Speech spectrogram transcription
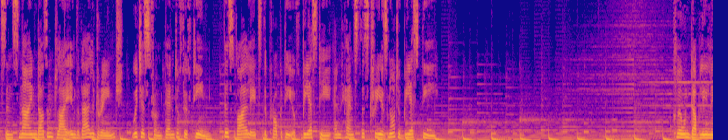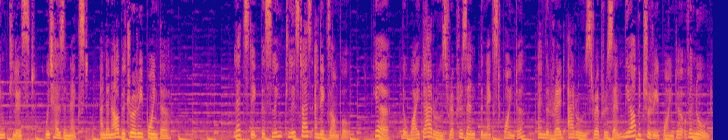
since 9 doesn't lie in the valid range, which is from 10 to 15, this violates the property of BST and hence this tree is not a BST. Clone doubly linked list, which has a next, and an arbitrary pointer. Let's take this linked list as an example. Here, the white arrows represent the next pointer, and the red arrows represent the arbitrary pointer of a node.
